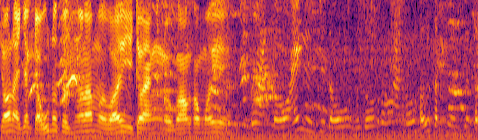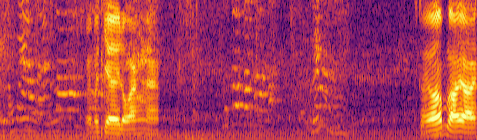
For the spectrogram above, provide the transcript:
chó này chắc chủ nó cưng nó lắm rồi bởi vì cho ăn đồ ngon không ấy. Nó nó chơi đồ ăn nè. Nó ốm lại rồi.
